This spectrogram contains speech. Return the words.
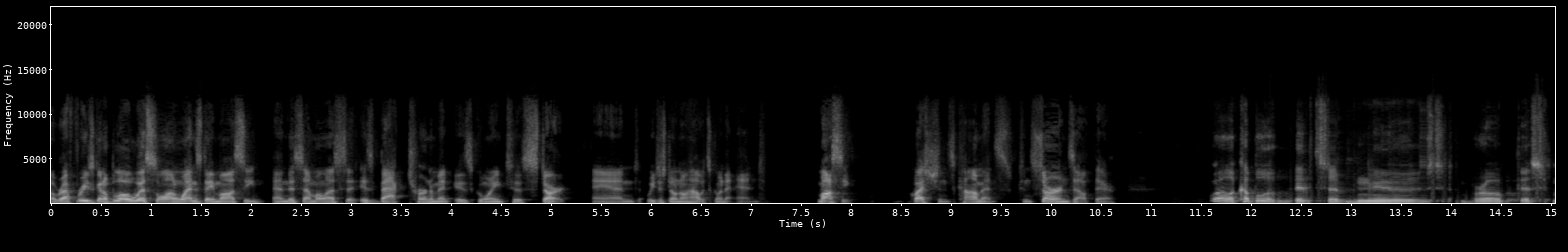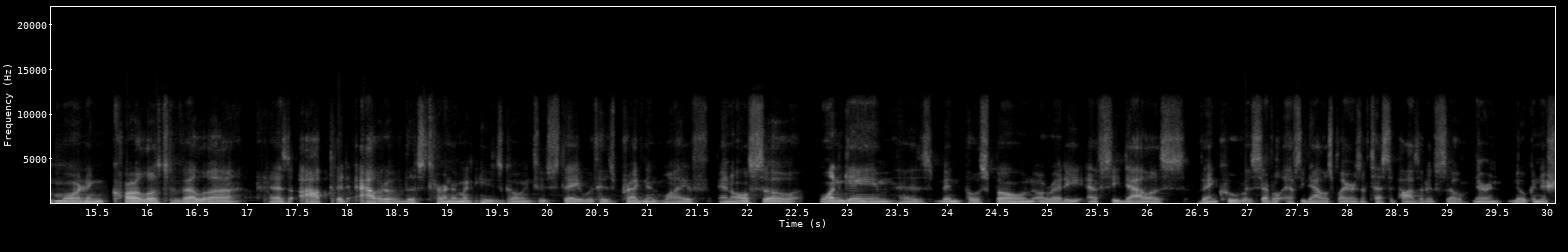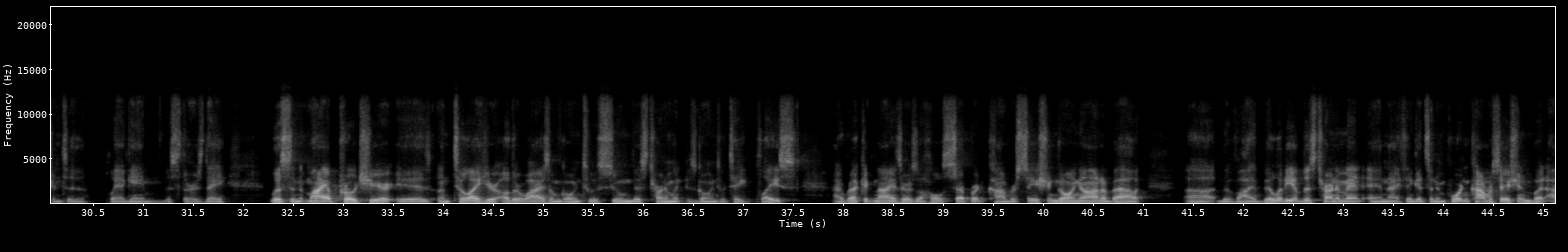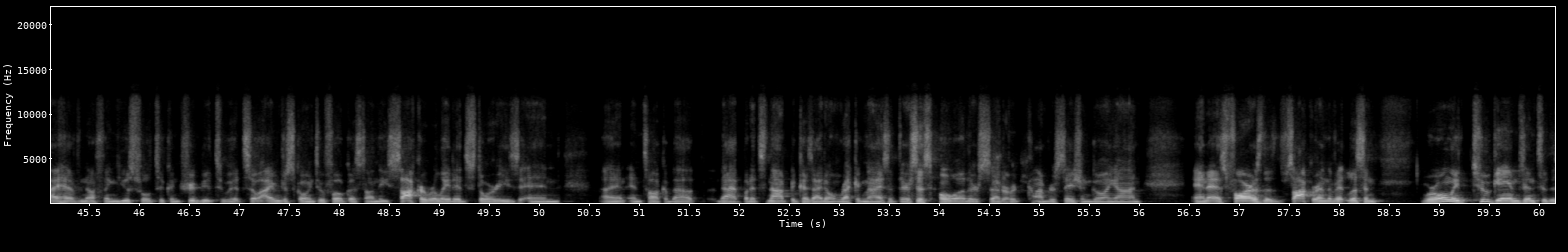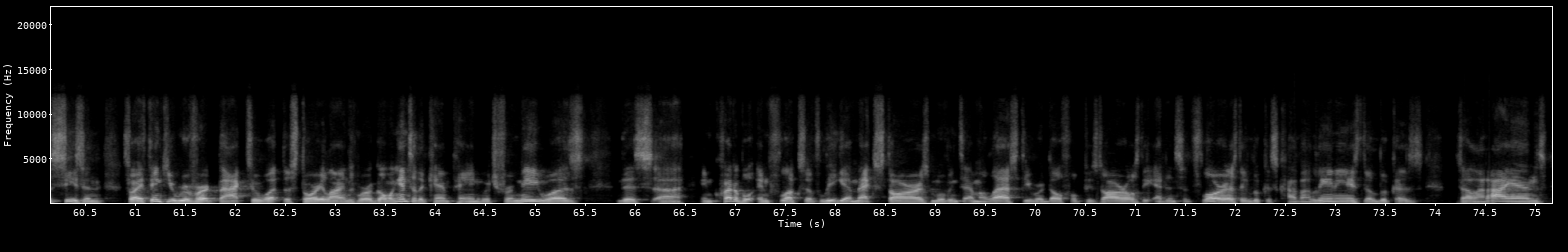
a referee's going to blow a whistle on Wednesday, Mosse, and this MLS is back tournament is going to start, and we just don't know how it's going to end. Mosse, questions, comments, concerns out there? Well, a couple of bits of news broke this morning. Carlos Vela has opted out of this tournament. He's going to stay with his pregnant wife. And also, one game has been postponed already. FC Dallas, Vancouver, several FC Dallas players have tested positive, so they're in no condition to play a game this Thursday. Listen, my approach here is until I hear otherwise, I'm going to assume this tournament is going to take place. I recognize there's a whole separate conversation going on about uh, the viability of this tournament. And I think it's an important conversation, but I have nothing useful to contribute to it. So I'm just going to focus on the soccer related stories and, and, and talk about that. But it's not because I don't recognize that there's this whole other separate sure. conversation going on. And as far as the soccer end of it, listen, we're only two games into the season. So I think you revert back to what the storylines were going into the campaign, which for me was this uh, incredible influx of Liga MX stars moving to MLS, the Rodolfo Pizarros, the Edison Flores, the Lucas Cavallinis, the Lucas Zelarayans,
